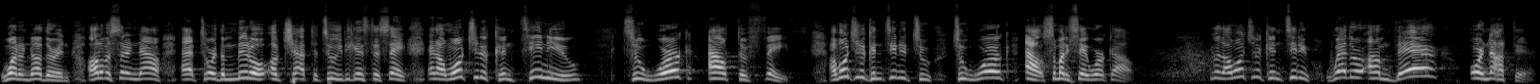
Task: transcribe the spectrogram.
one another. And all of a sudden, now, at toward the middle of chapter 2, he begins to say, And I want you to continue to work out the faith. I want you to continue to, to work out. Somebody say, work out. Because I want you to continue, whether I'm there or not there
